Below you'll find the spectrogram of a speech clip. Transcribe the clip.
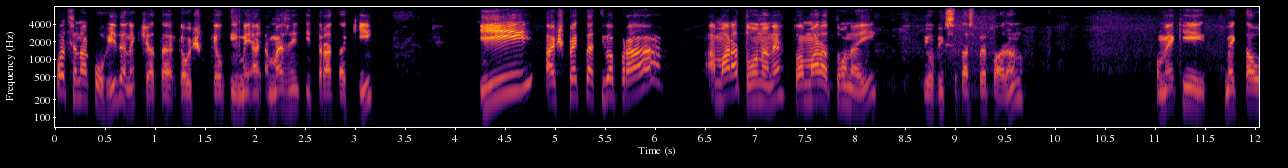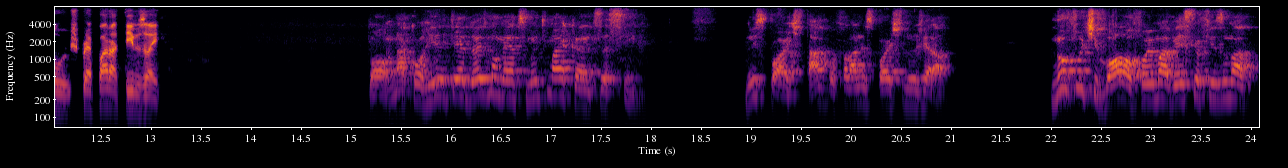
pode ser na corrida, né, que já tá, que é o que, é o que mais a gente trata aqui, e a expectativa para a maratona, né, tua maratona aí, eu vi que você está se preparando, como é que, como é que tá os preparativos aí? Bom, na corrida tem dois momentos muito marcantes assim. No esporte, tá? Vou falar no esporte no geral. No futebol, foi uma vez que eu fiz uma,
